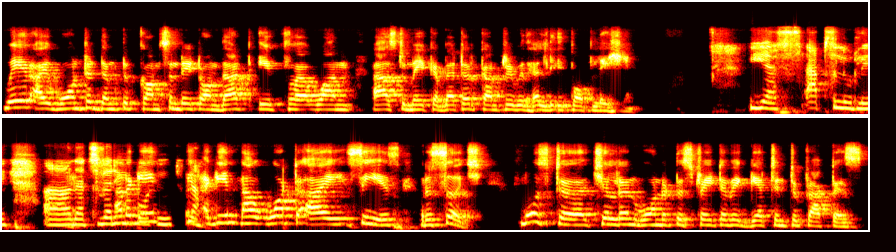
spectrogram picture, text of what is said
Where i wanted them to concentrate on that if uh, one has to make a better country with healthy population Yes, absolutely. Uh, that's very and again, important. Yeah. again, now what I see is research. Most uh, children wanted to straight away get into practice.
